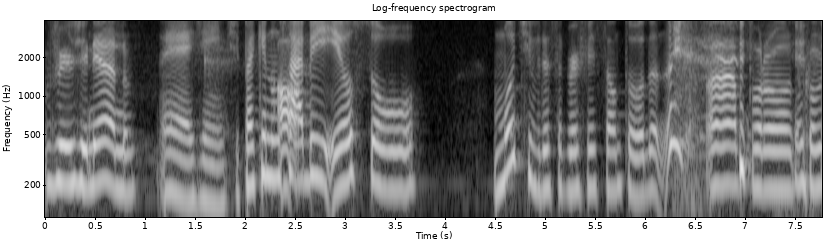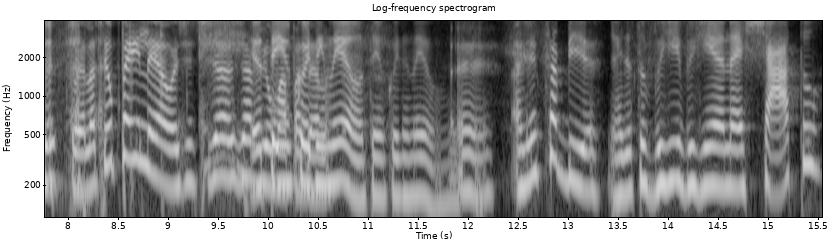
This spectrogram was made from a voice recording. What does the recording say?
Virginiano. É, gente. Pra quem não Ó. sabe, eu sou o motivo dessa perfeição toda. Ah, pronto, começou. Ela tem o pé em leão, a gente já, já eu viu o tenho mapa coisa dela. em leão, tenho coisa em leão. eu. É, a gente sabia. Mas eu sou virginiano é chato,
